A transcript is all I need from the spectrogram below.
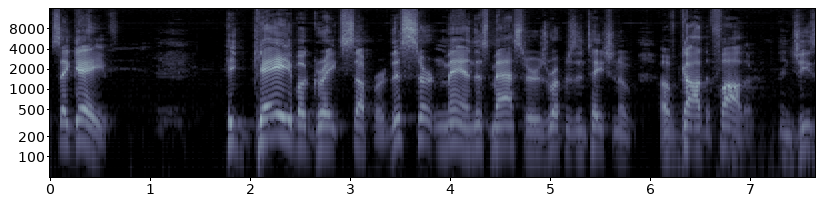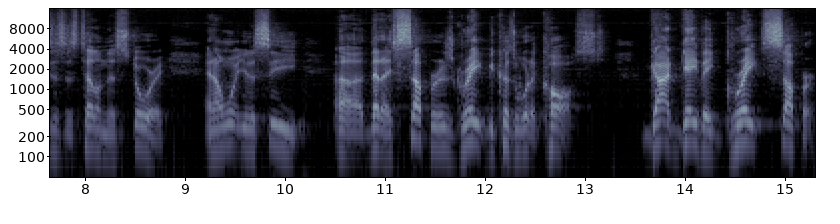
Say gave. He gave a great supper. This certain man, this master, is representation of, of God the Father. And Jesus is telling this story. And I want you to see uh, that a supper is great because of what it costs. God gave a great supper.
